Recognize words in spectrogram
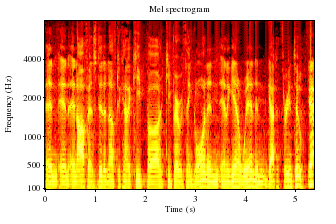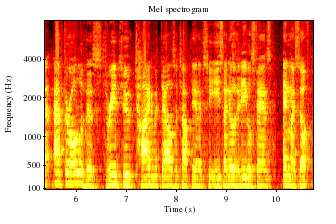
and, and, and offense did enough to kind of keep uh, keep everything going, and, and again a win and got to three and two. Yeah, after all of this, three and two, tied with Dallas atop the NFC East. I know that Eagles fans and myself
